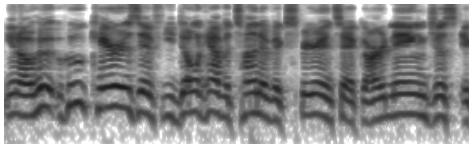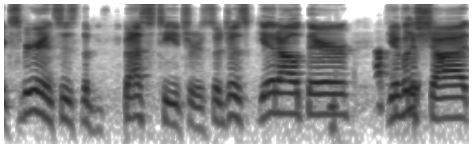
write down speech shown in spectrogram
you know who who cares if you don't have a ton of experience at gardening? Just experience is the best teacher. So just get out there, Absolutely. give it a shot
